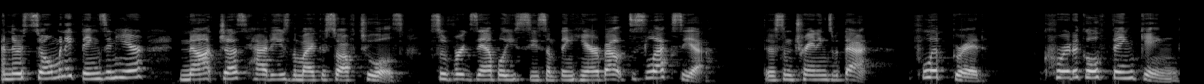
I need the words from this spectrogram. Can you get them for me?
And there's so many things in here, not just how to use the Microsoft tools. So for example, you see something here about dyslexia. There's some trainings with that. Flipgrid, critical thinking,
